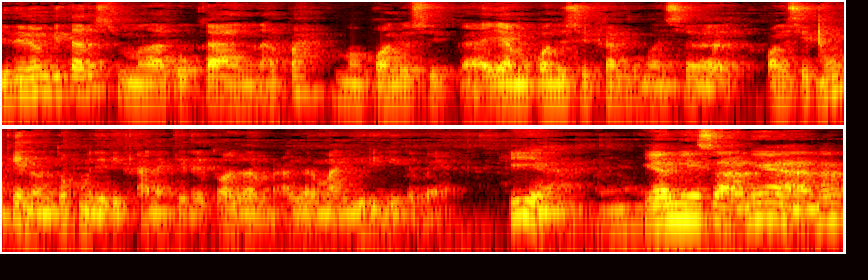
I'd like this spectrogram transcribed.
jadi memang kita harus melakukan apa mengkondusifkan ya mengkondusifkan dengan sekondusif mungkin untuk mendidik anak kita itu agar agar mandiri gitu pak ya. iya ya misalnya anak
